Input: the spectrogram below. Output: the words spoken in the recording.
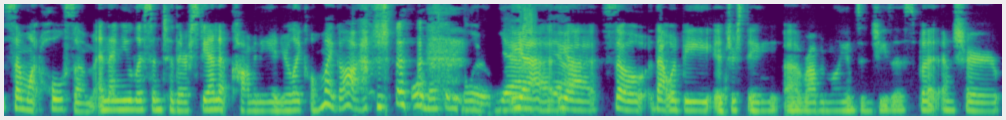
somewhat wholesome and then you listen to their stand-up comedy and you're like oh my gosh oh that's pretty blue yeah, yeah, yeah yeah so that would be interesting uh robin williams and jesus but i'm sure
